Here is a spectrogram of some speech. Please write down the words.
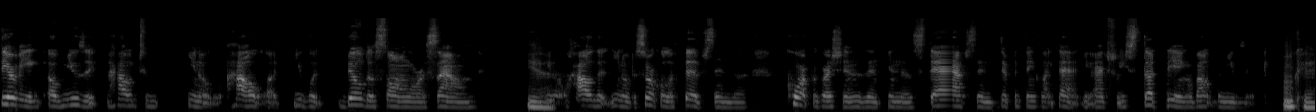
theory of music how to you know how uh, you would build a song or a sound. Yeah. You know how the you know the circle of fifths and the chord progressions and, and the staffs and different things like that. You're actually studying about the music. Okay.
